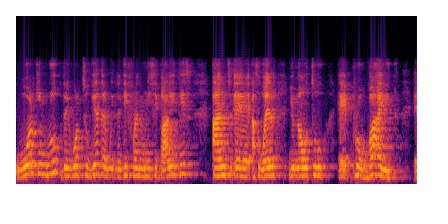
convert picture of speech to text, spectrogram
working group, they work together with the different municipalities and uh, as well, you know, to provide uh,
